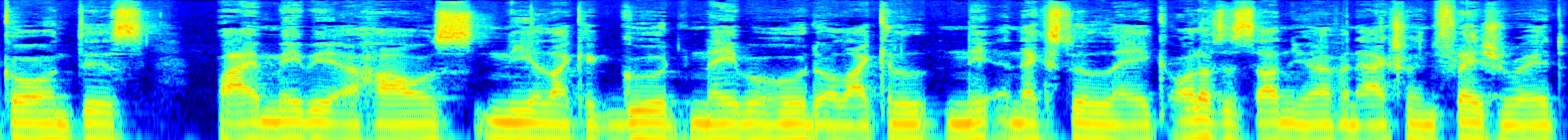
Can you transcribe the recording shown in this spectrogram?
go on this buy maybe a house near like a good neighborhood or like a, next to a lake, all of a sudden you have an actual inflation rate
